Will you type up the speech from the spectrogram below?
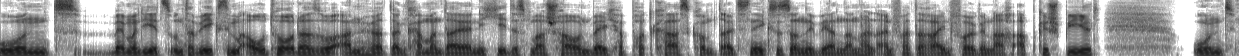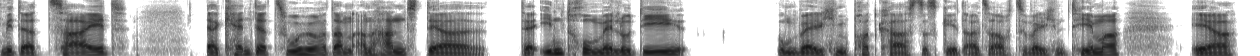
und wenn man die jetzt unterwegs im Auto oder so anhört, dann kann man da ja nicht jedes Mal schauen, welcher Podcast kommt als nächstes, sondern die werden dann halt einfach der Reihenfolge nach abgespielt. Und mit der Zeit erkennt der Zuhörer dann anhand der, der Intro-Melodie, um welchen Podcast es geht, also auch zu welchem Thema er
